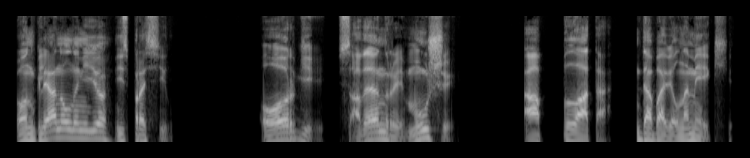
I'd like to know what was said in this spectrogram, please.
Он глянул на нее и спросил. «Орги, савенры, муши, оплата», — добавил Намейкхи.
